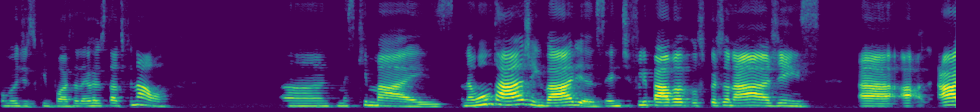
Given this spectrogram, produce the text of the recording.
como eu disse, o que importa é o resultado final. Ah, mas que mais? Na montagem, várias. A gente flipava os personagens. Ah, ah, ah,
